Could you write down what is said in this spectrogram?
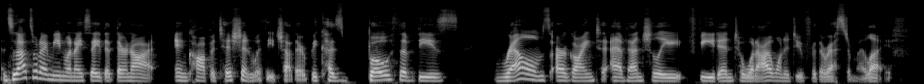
And so that's what I mean when I say that they're not in competition with each other because both of these realms are going to eventually feed into what I want to do for the rest of my life.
